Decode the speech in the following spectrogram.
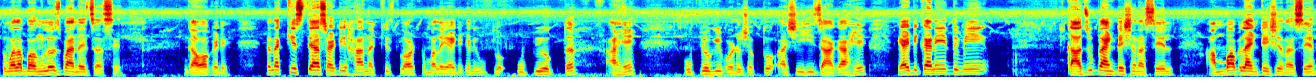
तुम्हाला बंगलोज बांधायचा असेल गावाकडे तर नक्कीच त्यासाठी हा नक्कीच प्लॉट तुम्हाला या ठिकाणी उपलो उपयुक्त आहे. उपयोगी पडू शकतो अशी ही जागा आहे. या ठिकाणी तुम्ही काजू प्लांटेशन असेल आंबा प्लांटेशन असेल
